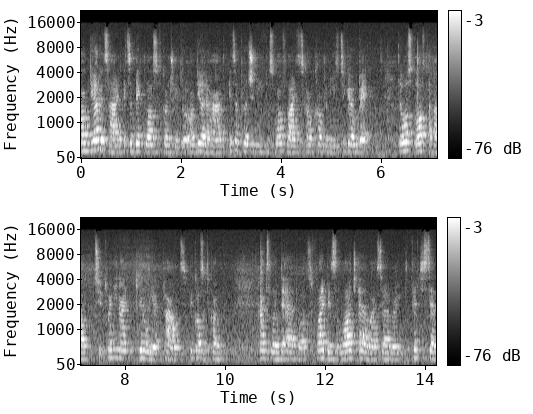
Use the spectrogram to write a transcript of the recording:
On the other side, it's a big loss of country, but on the other hand, it's opportunity for small flights com- companies to go big. There was lost about two- 29 billion pounds because of the cancelling the airports. Flybe is a large airline serving 57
